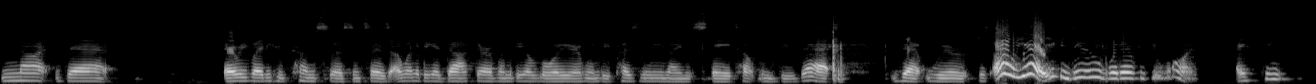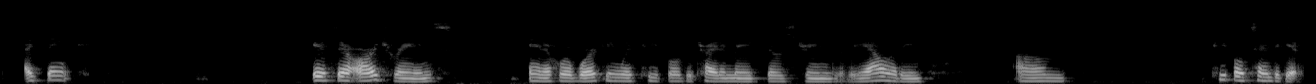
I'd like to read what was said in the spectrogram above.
not that everybody who comes to us and says, I want to be a doctor, I want to be a lawyer, I want to be president of the United States, help me do that, that we're just, oh yeah, you can do whatever you want. I think I think if there are dreams and if we're working with people to try to make those dreams a reality, um, people tend to get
